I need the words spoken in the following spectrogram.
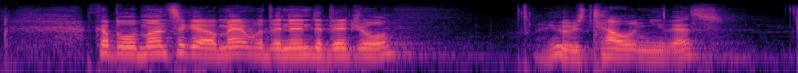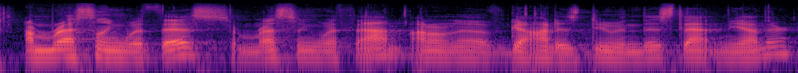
A couple of months ago, I met with an individual who was telling me this. I'm wrestling with this, I'm wrestling with that. I don't know if God is doing this, that, and the other.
